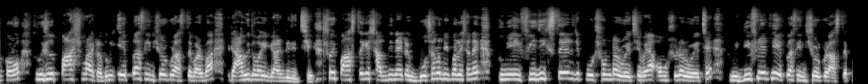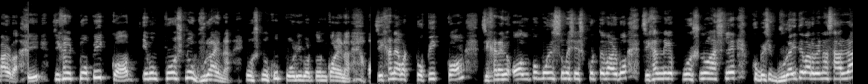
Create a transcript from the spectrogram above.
নোট করো, তুমি শুধু পাস মার্কটা তুমি এ প্লাস ইনশিওর করে আসতে পারবা, এটা আমি তোমাকে গ্যারান্টি দিচ্ছি। সো পাঁচ থেকে সাত দিনে একটা গোছানো প্রিপারেশনে তুমি এই ফিজিক্সের যে পোর্শনটা রয়েছে বা অংশটা রয়েছে, তুমি ডিফিনেটলি এ প্লাস ইনশিওর করে আসতে পারবা। যেখানে টপিক কম এবং প্রশ্ন ঘুরায় না, প্রশ্ন খুব পরিবর্তন করে না। যেখানে আমার টপিক কম, যেখানে আমি অল্প পরিশ্রমে শেষ করতে পারব, যেখান থেকে প্রশ্ন আসলে খুব বেশি ঘুরাইতে পারবে না স্যাররা,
